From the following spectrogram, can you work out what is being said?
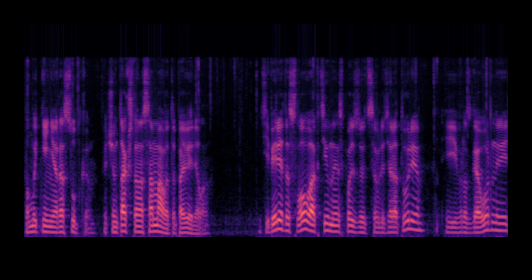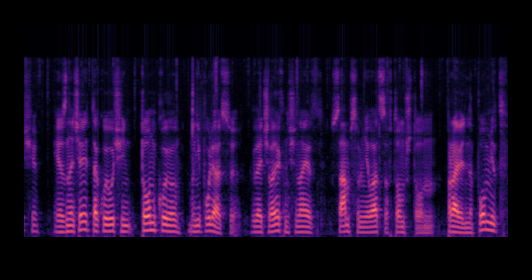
помутнения рассудка. Причем так, что она сама в это поверила. И теперь это слово активно используется в литературе и в разговорной речи и означает такую очень тонкую манипуляцию, когда человек начинает сам сомневаться в том, что он правильно помнит,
